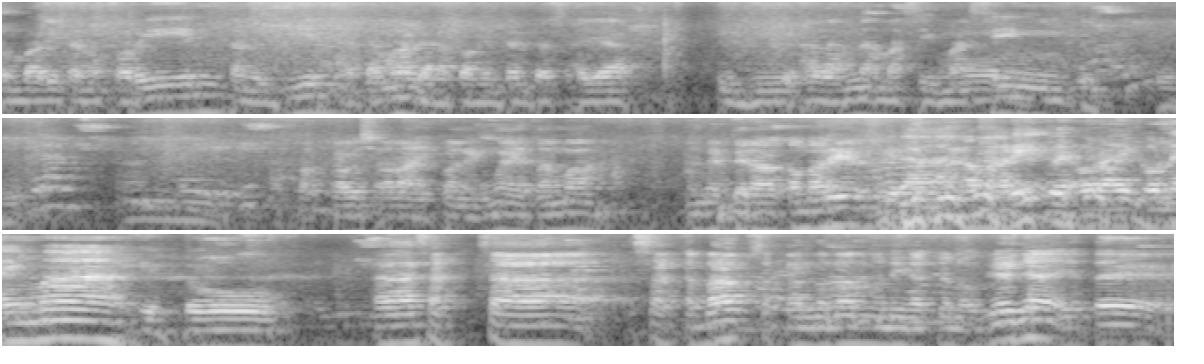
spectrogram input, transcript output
kembali kanu korin kanu jin eta mah da panginten terus aya hiji alamna masing-masing gitu. Apa kawis orang koneng mah eta mah? Anu viral kemarin. Tidak kamari teh ora koneng mah gitu. Eh, sa, sa, sakedap sakantenan meningkatkan oge nya teh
